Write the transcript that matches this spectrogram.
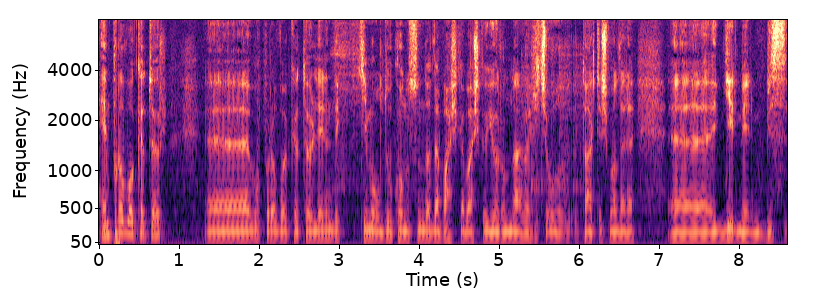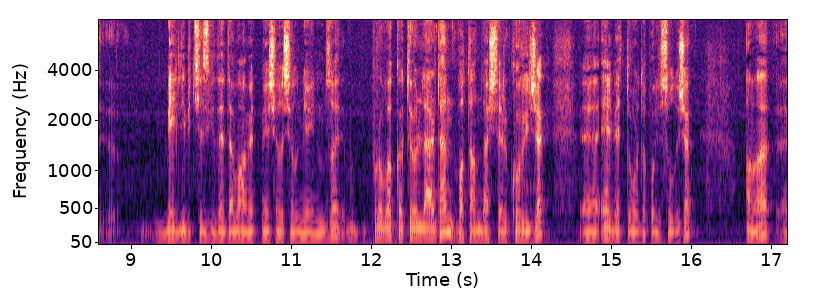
hem provokatör e, bu provokatörlerin de kim olduğu konusunda da başka başka yorumlar var. Hiç o tartışmalara e, girmeyelim. Biz belli bir çizgide devam etmeye çalışalım yayınımıza. Provokatörlerden vatandaşları koruyacak. E, elbette orada polis olacak. Ama e,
